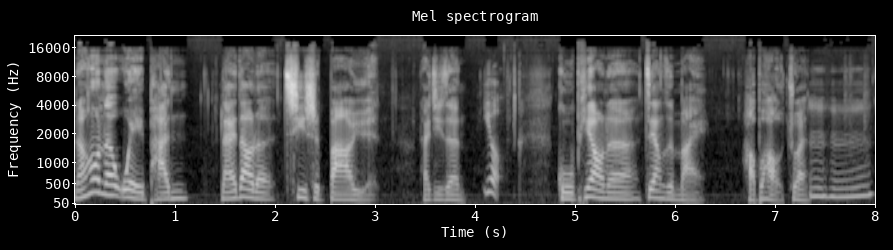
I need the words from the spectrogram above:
然后呢尾盘来到了七十八元，台积电哟，股票呢这样子买好不好赚？嗯哼，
